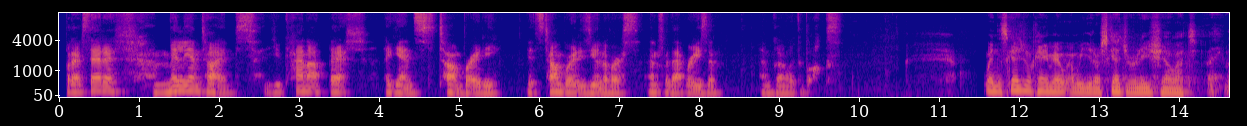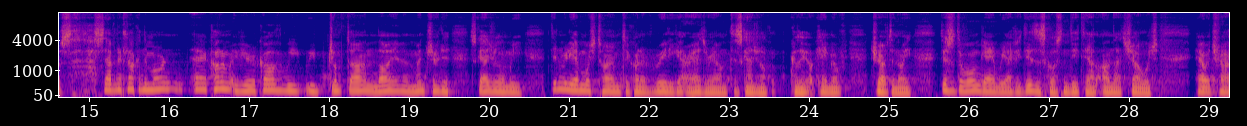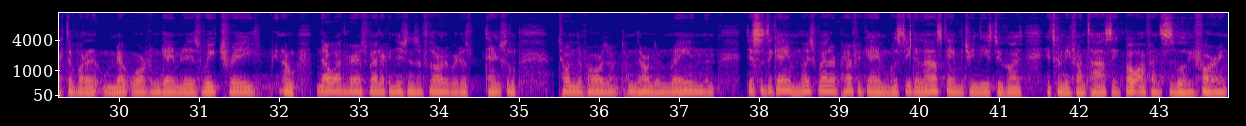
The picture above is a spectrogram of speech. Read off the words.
But I've said it a million times: you cannot bet against Tom Brady it's Tom Brady's universe, and for that reason, I'm going with the Bucs. When the schedule came out and we did our schedule release show at I think it was seven o'clock in the morning, uh, Colin, if you recall, we, we jumped on live and went through the schedule, and we didn't really have much time to kind of really get our heads around the schedule because it came out throughout the night. This is the one game we actually did discuss in detail on that show, which how attractive what a mouth-watering game it is. Week three, you know, no adverse weather conditions in Florida where there's potential thunderpowers or thunder and rain. And this is the game. Nice weather, perfect game. We'll see the last game between these two guys. It's going to be fantastic. Both offenses will be firing.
